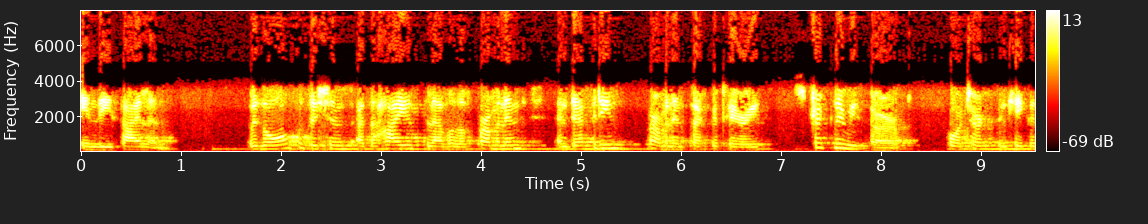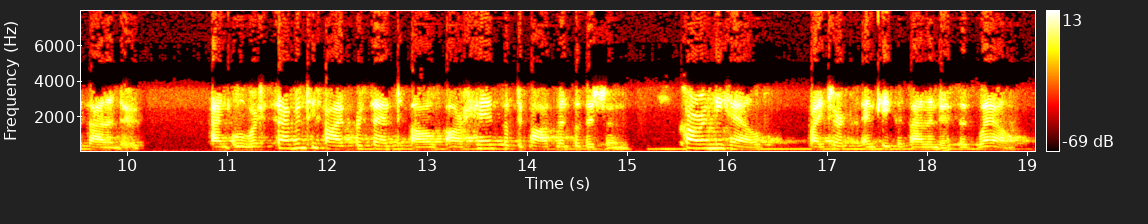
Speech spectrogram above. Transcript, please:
in these islands, with all positions at the highest level of permanent and deputy permanent secretary strictly reserved for Turks and Caicos Islanders and over 75% of our heads of department positions currently held by Turks and Caicos Islanders as well.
